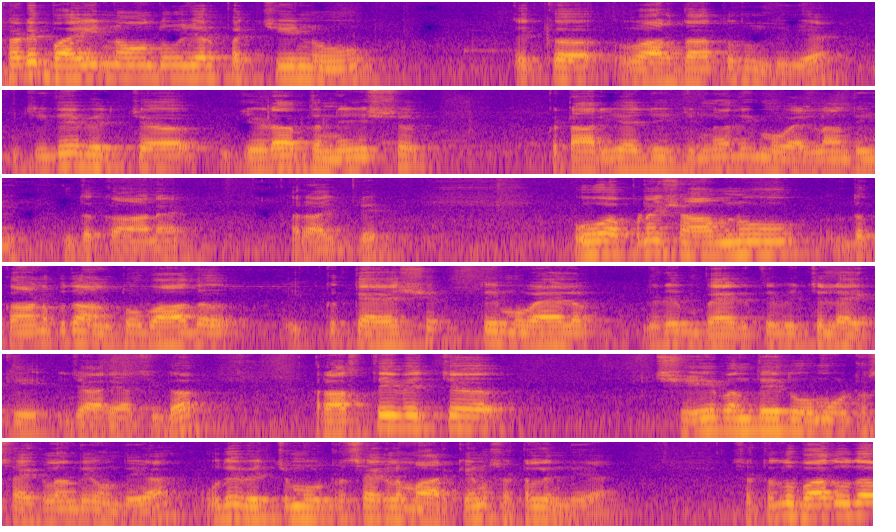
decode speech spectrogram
ਸਾਡੇ 22/9/2025 ਨੂੰ ਇੱਕ ਵਾਰਦਾਤ ਹੁੰਦੀ ਹੈ, ਜਿਹਦੇ ਵਿੱਚ ਜਿਹੜਾ ਦਿਨੇਸ਼ ਕਟਾਰੀਆ ਜੀ, ਜਿਨ੍ਹਾਂ ਦੀ ਮੋਬਾਈਲਾਂ ਦੀ ਦੁਕਾਨ ਹੈ ਰਾਜਪੁਰੇ ਉਹ ਆਪਣਾ ਸ਼ਾਮ ਨੂੰ ਦੁਕਾਨ ਵਧਾਉਣ ਤੋਂ ਬਾਅਦ ਇੱਕ ਕੈਸ਼ ਤੇ ਮੋਬਾਈਲ ਜਿਹੜੇ ਬੈਗ ਦੇ ਵਿੱਚ ਲੈ ਕੇ ਜਾ ਰਿਹਾ ਸੀਗਾ। ਰਸਤੇ ਵਿੱਚ 6 ਬੰਦੇ ਦੋ ਮੋਟਰਸਾਈਕਲਾਂ ਦੇ ਆਉਂਦੇ ਆ, ਉਹਦੇ ਵਿੱਚ ਮੋਟਰਸਾਈਕਲ ਮਾਰ ਕੇ ਉਹਨੂੰ ਸੱਟ ਲੈਂਦੇ ਆ। ਸੱਟਣ ਤੋਂ ਬਾਅਦ ਉਹਦਾ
